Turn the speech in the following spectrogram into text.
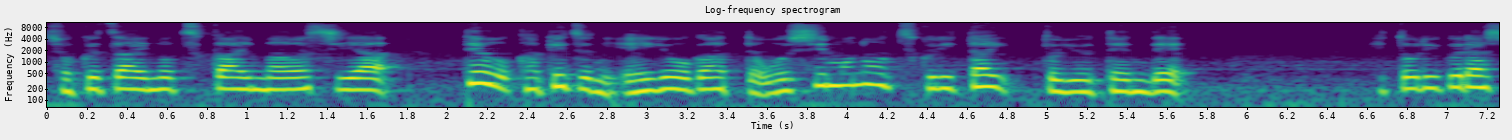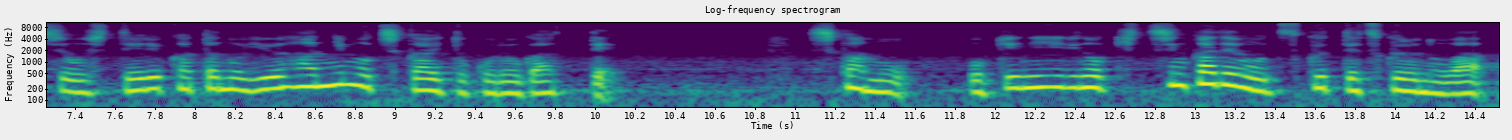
食材の使い回しや手をかけずに栄養があって美味しいものを作りたいという点で一人暮らしをしている方の夕飯にも近いところがあってしかもお気に入りのキッチン家電を作って作るのは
